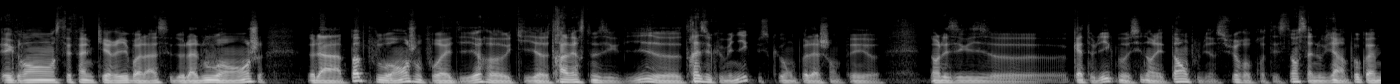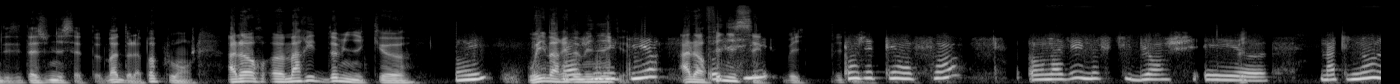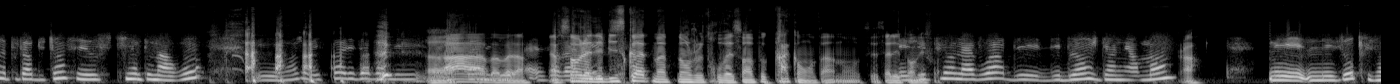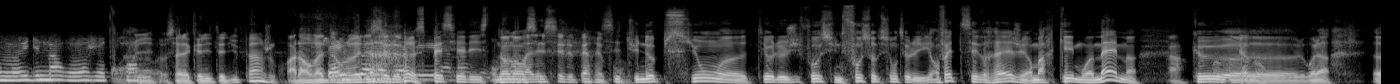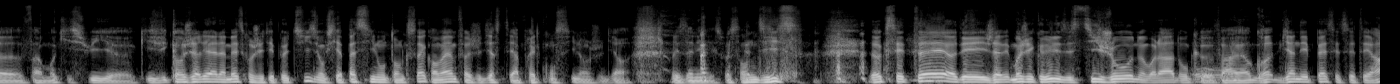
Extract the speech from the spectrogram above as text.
Est grand, Stéphane Kerry, voilà, c'est de la louange, de la pop louange, on pourrait dire, euh, qui euh, traverse nos églises, euh, très œcuménique, puisqu'on peut la chanter dans les églises catholiques, mais aussi dans les temples, bien sûr, protestants. Ça nous vient un peu quand même des États-Unis, cette mode de la pop louange. Alors, Marie-Dominique, Oui. oui, Marie-Dominique, alors aussi, finissez. Oui. quand j'étais enfant, on avait une hostie blanche et Oui. euh, maintenant, la plupart du temps, c'est hosties un peu marron et moi, j'arrive pas à les avaler. Ah, bah les- voilà. à les Elle ressemble à des biscottes maintenant, je trouve. Elles sont un peu craquantes, hein, non C'est ça les Et temps des j'ai pu en avoir des, des blanches dernièrement. Ah. Mais les autres, ils en ont eu des marrons, je crois. Oui, c'est la qualité du pain, je crois. Alors on va, J'arrive on va laisser le, spécialiste. on, Non, on non, va c'est- laisser le père répondre. C'est une option euh, théologique fausse, une fausse option théologique. En fait, c'est vrai, j'ai remarqué moi-même Ah, que euh, voilà, euh, enfin moi qui suis, euh, qui quand j'allais à la messe quand j'étais petit, donc il n'y a pas si longtemps que ça quand même. Enfin, je veux dire, c'était après le concile, hein, je veux dire, dans les années 70. Donc c'était euh, des, j'avais, moi j'ai connu les estis jaunes, voilà, donc euh, Oh. enfin gr- bien épaisses, etc.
